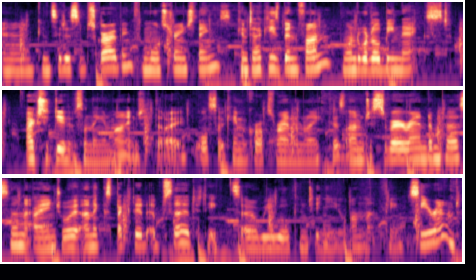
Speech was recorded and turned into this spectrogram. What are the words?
and consider subscribing for more strange things. Kentucky's been fun. Wonder what it'll be next. I actually do have something in mind that I also came across randomly because I'm just a very random person. I enjoy unexpected absurdity. So we will continue on that theme. See you around.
